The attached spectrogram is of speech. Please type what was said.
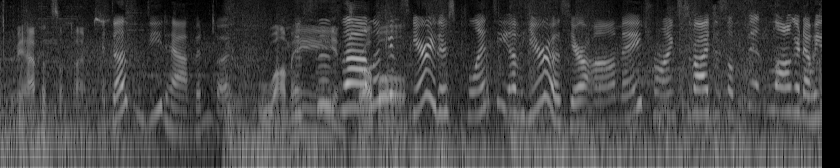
I mean, it happens sometimes. It does indeed happen, but Ooh, Ame this is in uh, trouble. looking scary. There's plenty of heroes here. Ame trying to survive just a bit longer now. He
